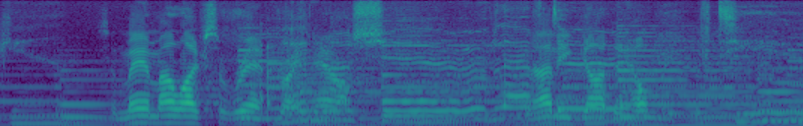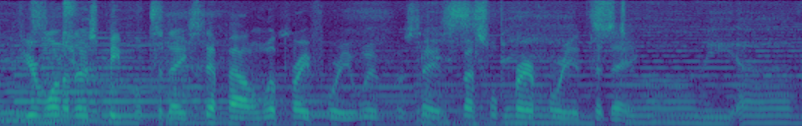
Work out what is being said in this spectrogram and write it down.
again. So, man, my life's a wreck right now, my share of and I need God to help me. If you're one of those people today, step out and we'll pray for you. We'll, we'll say a special prayer for you today. story of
